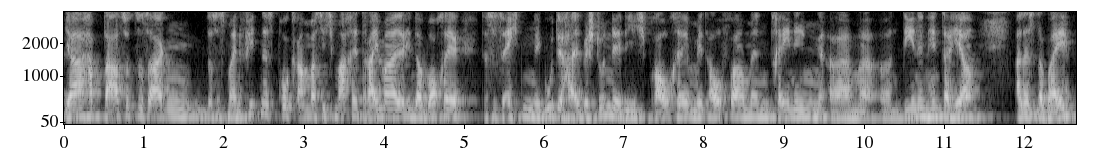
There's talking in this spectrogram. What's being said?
ja, habe da sozusagen, das ist mein Fitnessprogramm, was ich mache, dreimal in der Woche. Das ist echt eine gute halbe Stunde, die ich brauche mit Aufwärmen, Training, ähm, Dehnen hinterher, alles dabei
